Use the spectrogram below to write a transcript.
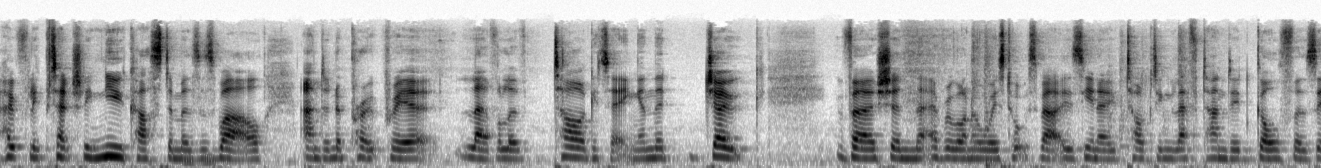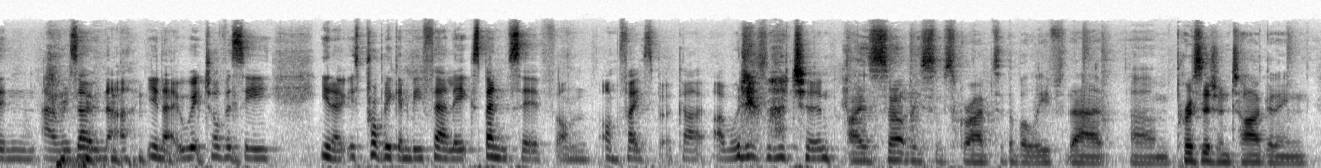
hopefully potentially new customers as well, and an appropriate level of targeting. And the joke version that everyone always talks about is, you know, targeting left-handed golfers in Arizona, you know, which obviously, you know, is probably going to be fairly expensive on, on Facebook, I, I would imagine. I certainly subscribe to the belief that um, precision targeting –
